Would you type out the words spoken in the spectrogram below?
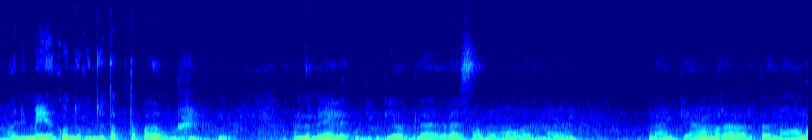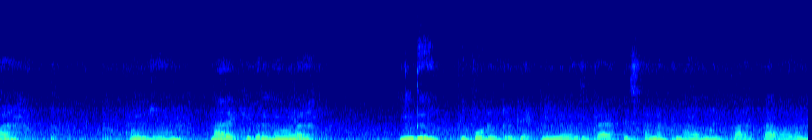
நானுமே கொஞ்சம் கொஞ்சம் தப்பு தப்பாக தான் போட்டுருக்கேன் அந்த மேலே குட்டி குட்டியாக வருதுல அதெல்லாம் சமமாக வரணும். இப்போ நான் கேமரா இருக்கிறதுனால கொஞ்சம் மறைக்கிறதுனால வந்து இப்படி போட்டுட்ருக்கேன். நீங்கள் வந்து ப்ராக்டிஸ் பண்ண உங்களுக்கு கரெக்டாக வரும்.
